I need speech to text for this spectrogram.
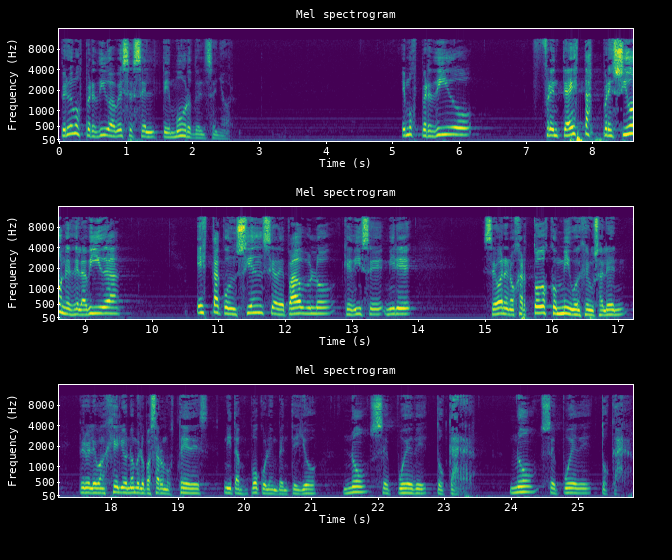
Pero hemos perdido a veces el temor del Señor. Hemos perdido frente a estas presiones de la vida esta conciencia de Pablo que dice, mire, se van a enojar todos conmigo en Jerusalén, pero el Evangelio no me lo pasaron ustedes, ni tampoco lo inventé yo, no se puede tocar, no se puede tocar.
